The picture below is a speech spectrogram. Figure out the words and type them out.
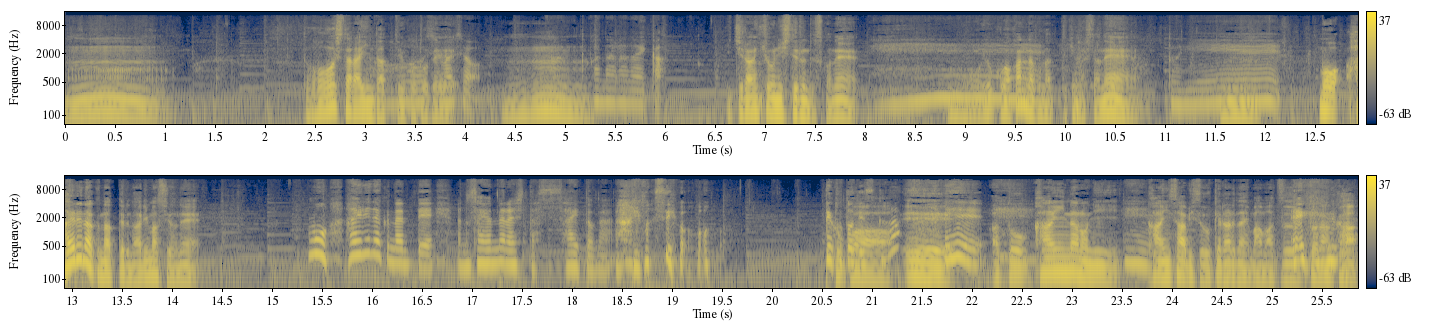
う。ーんどうしたらいいんだっていうことで。どうん。とかならないか。一覧表にしてるんですかね。もうよく分かんなくなってきましたね。本当に、もう入れなくなってるのありますよね。もう入れなくなってあのさよならしたサイトがありますよってことですか？ええ。ええ。あと会員なのにええ。会員サービスを受けられないままずっとなんか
